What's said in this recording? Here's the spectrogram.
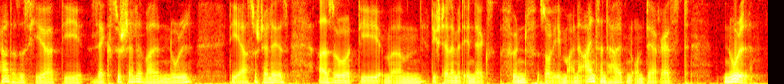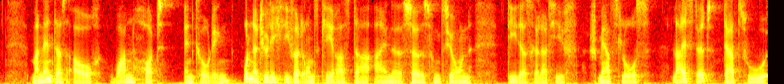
ja, das ist hier die sechste Stelle, weil 0 die erste Stelle ist, also die, ähm, die Stelle mit Index 5 soll eben eine 1 enthalten und der Rest 0. Man nennt das auch One-Hot Encoding. Und natürlich liefert uns Keras da eine Servicefunktion, die das relativ schmerzlos leistet. Dazu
